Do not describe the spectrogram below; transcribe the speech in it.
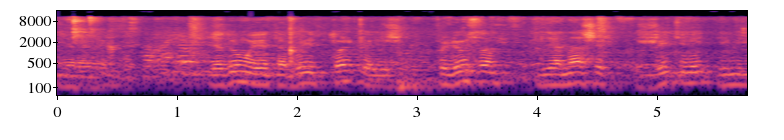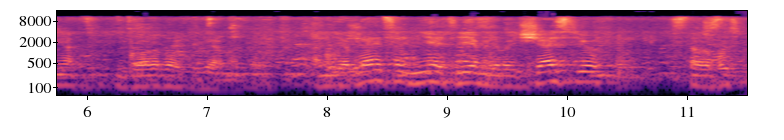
минеральных вод. Я думаю, это будет только лишь плюсом для наших жителей имени города Лермонтова. Они являются неотъемлемой частью Ставропольского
